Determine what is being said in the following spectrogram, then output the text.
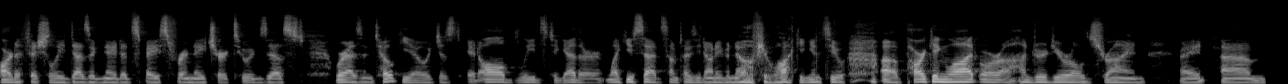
artificially designated space for nature to exist whereas in tokyo it just it all bleeds together. Like you said sometimes you don't even know if you're walking into a parking lot or a hundred year old shrine right? Um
